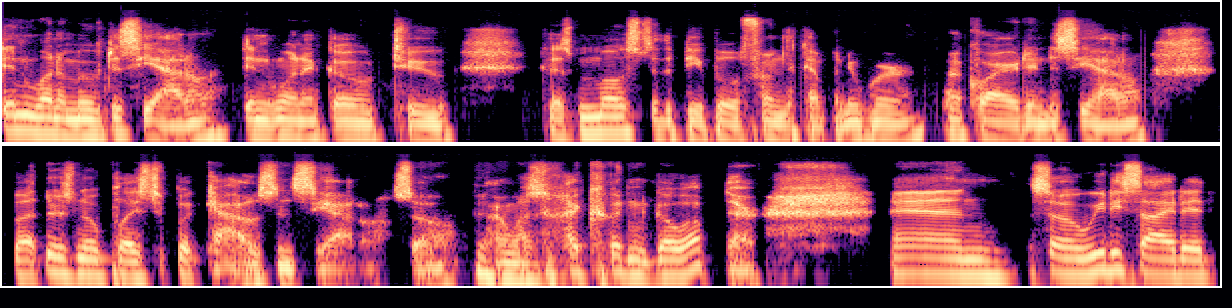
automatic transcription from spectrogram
didn't want to move to Seattle, didn't want to go to, because most of the people from the company were acquired into Seattle, but there's no place to put cows in Seattle. So I was, I couldn't go up there. And so we decided,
